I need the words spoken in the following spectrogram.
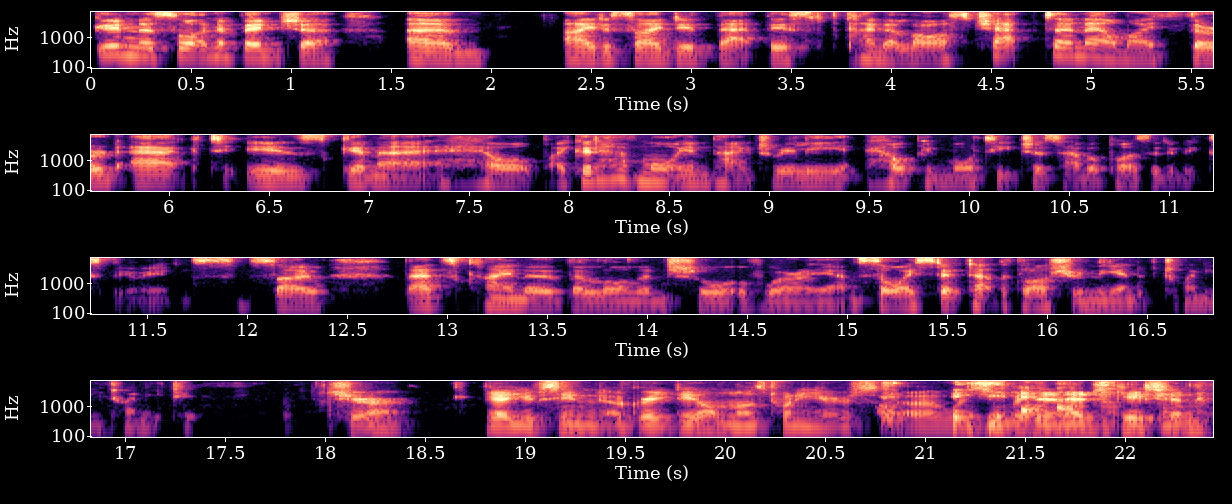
goodness, what an adventure. Um, I decided that this kind of last chapter, now my third act, is going to help. I could have more impact, really helping more teachers have a positive experience. So that's kind of the long and short of where I am. So I stepped out the classroom the end of 2022. Sure. Yeah, you've seen a great deal in those 20 years uh, with, yeah. within education.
